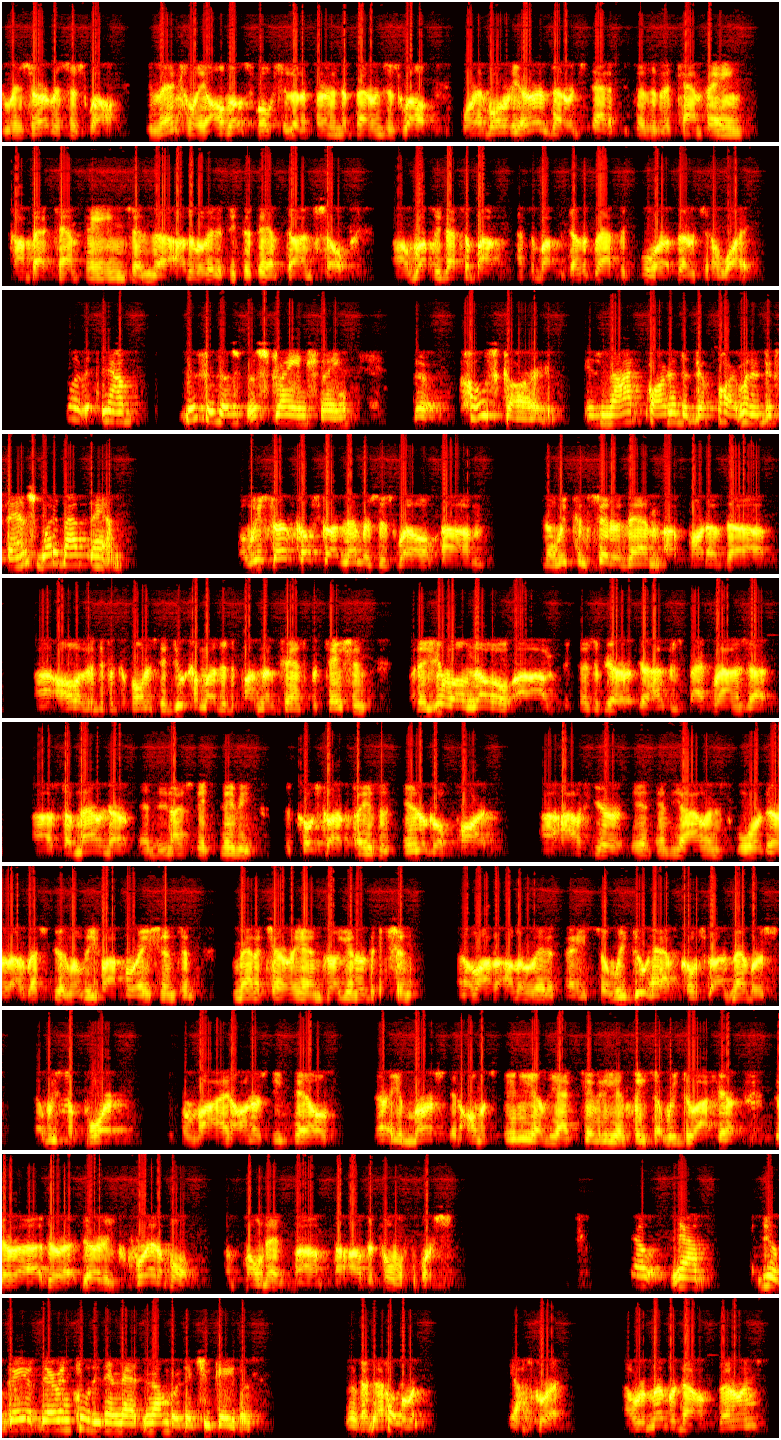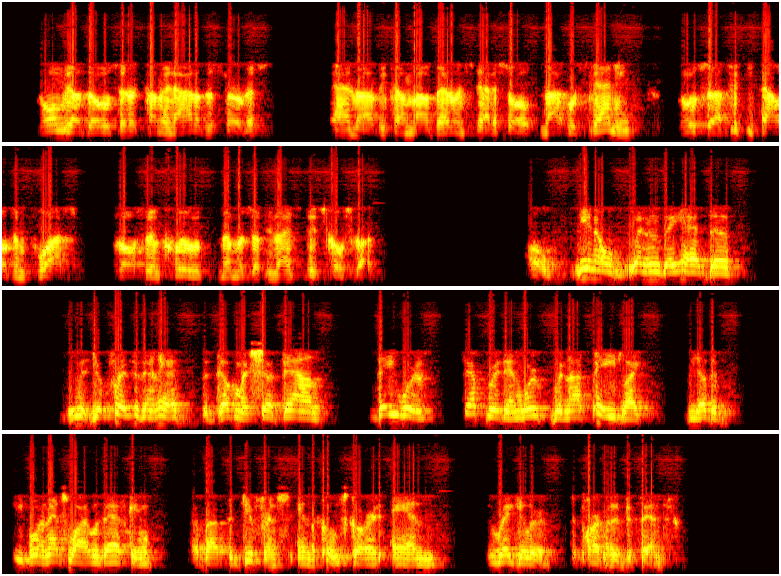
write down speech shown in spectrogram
and reservists as well. Eventually, all those folks are going to turn into veterans as well, or have already earned veteran status because of their campaign, combat campaigns, and uh, other related things that they have done. So, uh, roughly, that's about that's about the demographic for veterans in Hawaii. Well, now this is a, a strange thing. The Coast Guard is not part of the Department of Defense. What about them? Well, we serve Coast Guard members as well. Um, you know, we consider them a part of the uh, all of the different components. They do come under the Department of Transportation, but as you well know, um, because of your your husband's background as a uh, submariner in the United States Navy, the Coast Guard plays an integral part uh, out here in, in the islands for their uh, rescue and relief operations and humanitarian drug interdiction and a lot of other related things. So we do have Coast Guard members that we support, provide honors details. They're immersed in almost any of the activity and things that we do out here. They're, uh, they're, they're an incredible component um, of the total force. So now, so they, they're included in that number that you gave us. The, the that's correct. Yeah. That's correct. Now remember now, veterans normally are those that are coming out of the service and uh, become uh, veteran status. So notwithstanding those uh, 50,000 plus would also include members of the United States Coast Guard. Oh, you know, when they had the, your president had the government shut down, they were separate and were, were not paid like the other people. And that's why I was asking about the difference in the Coast Guard and the regular Department of Defense.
